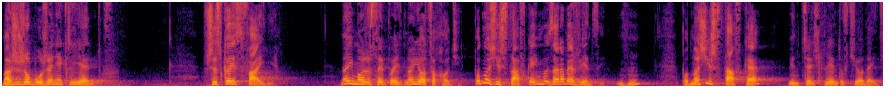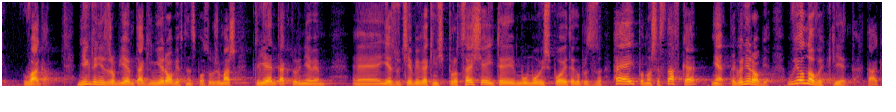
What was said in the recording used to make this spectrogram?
Masz już obłożenie klientów. Wszystko jest fajnie. No i możesz sobie powiedzieć, no i o co chodzi? Podnosisz stawkę i zarabiasz więcej. Mhm. Podnosisz stawkę, więc część klientów ci odejdzie. Uwaga, nigdy nie zrobiłem tak i nie robię w ten sposób, że masz klienta, który, nie wiem, e, jest u ciebie w jakimś procesie i ty mu mówisz w połowie tego procesu, hej, podnoszę stawkę. Nie, tego nie robię. Mówię o nowych klientach, tak?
